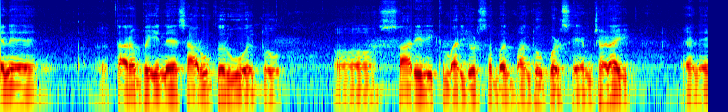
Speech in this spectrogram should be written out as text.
એને તારા ભાઈને સારું કરવું હોય તો શારીરિક મારી જોડે સંબંધ બાંધવો પડશે એમ જણાવી એને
